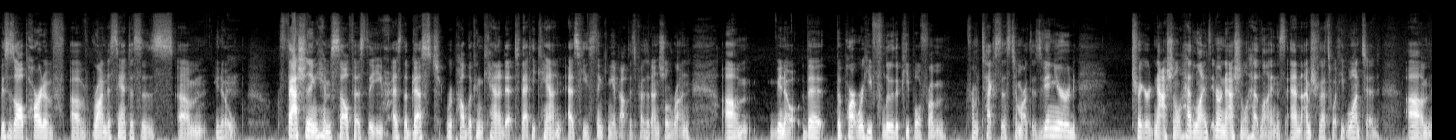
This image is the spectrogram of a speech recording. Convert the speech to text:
this is all part of of Ron DeSantis's um, you know fashioning himself as the as the best Republican candidate that he can as he's thinking about this presidential run. Um, you know the the part where he flew the people from from Texas to Martha's Vineyard triggered national headlines, international headlines, and I'm sure that's what he wanted. Um,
